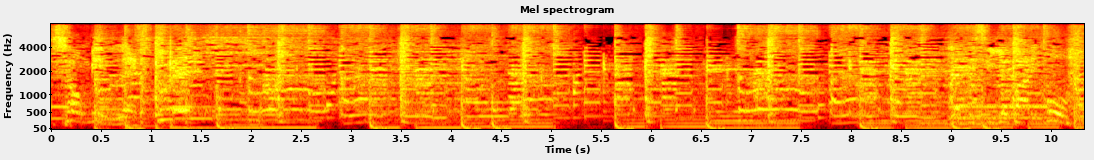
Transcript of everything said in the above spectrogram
show me, let's do it. Let me see your body move.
